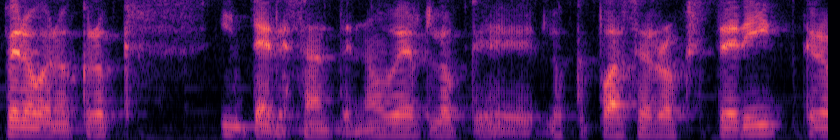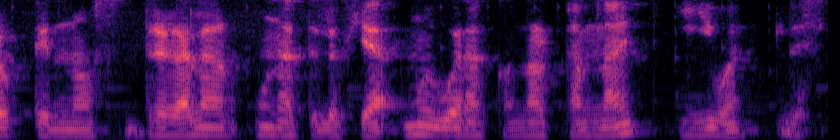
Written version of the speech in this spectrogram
Pero bueno, creo que es interesante, ¿no? Ver lo que, lo que puede hacer Rocksteady. Creo que nos regalan una trilogía muy buena con Arkham Knight. Y bueno, les,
